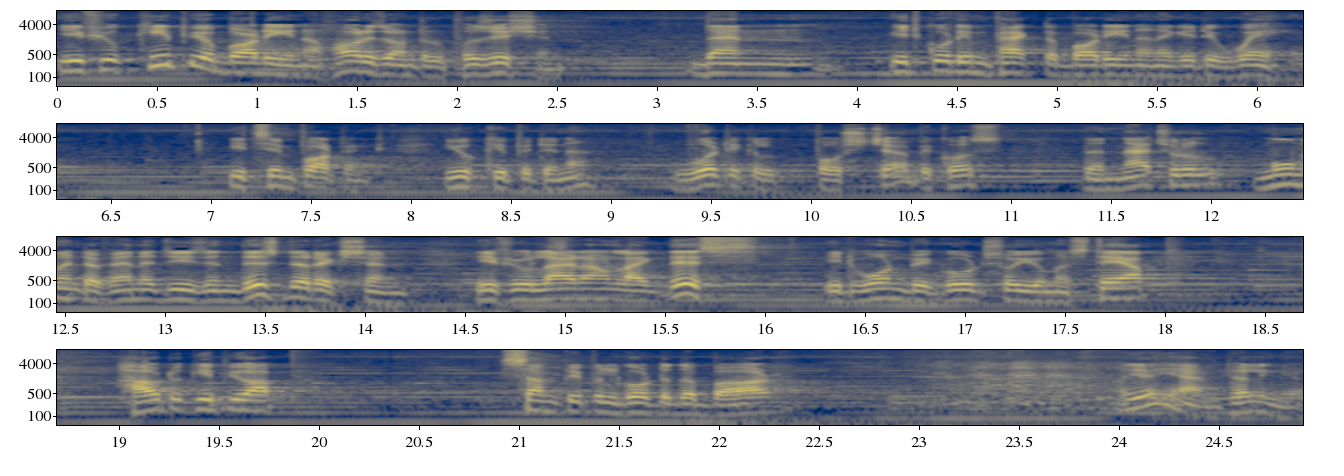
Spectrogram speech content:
if you keep your body in a horizontal position, then it could impact the body in a negative way. It's important you keep it in a vertical posture because the natural movement of energy is in this direction. If you lie down like this, it won't be good, so you must stay up. How to keep you up? Some people go to the bar. yeah, yeah, I'm telling you.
